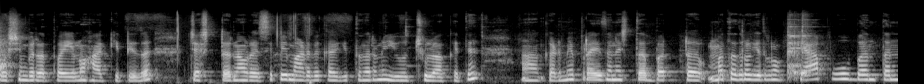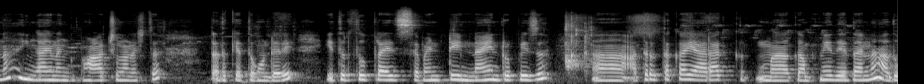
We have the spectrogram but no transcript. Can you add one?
ಕೋಶಿಂಬೀರ್ ಅಥವಾ ಏನೋ ಹಾಕಿಟ್ಟಿದ್ರೆ ಜಸ್ಟ್ ನಾವು ರೆಸಿಪಿ ಮಾಡಬೇಕಾಗಿತ್ತಂದ್ರೆ ಯೂಸ್ ಚಲೋ ಆಕೈತೆ. ಕಡಿಮೆ ಪ್ರೈಸ್ ಅನಿಸ್ತ ಬಟ್ ಮತ್ತು ಅದ್ರೊಳಗೆ ಇದ್ರ ಕ್ಯಾಪು ಬಂತನ್ನ ಹಿಂಗಾಗಿ ನಂಗೆ ಭಾಳ ಚಲೋ ಅನಿಸ್ತು ಅದಕ್ಕೆ ತೊಗೊಂಡೆ ರೀ ಇದ್ರದ್ದು ಪ್ರೈಸ್ ಸೆವೆಂಟಿ ನೈನ್ ರುಪೀಸ್ ಅದ್ರ ತಕ್ಕ ಯಾರ ಕಂಪ್ನಿದು ಇದನ್ನ ಅದು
